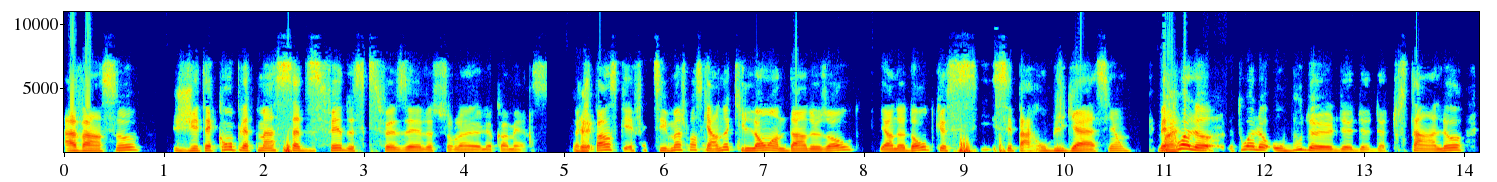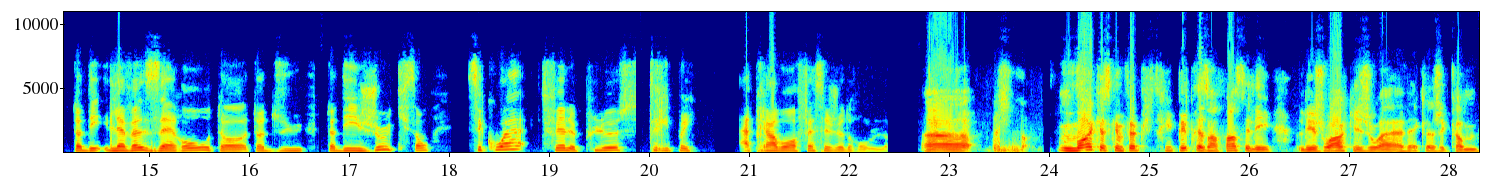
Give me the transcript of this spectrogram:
avant ça, j'étais complètement satisfait de ce qui se faisait là, sur le, commerce. Je pense qu'effectivement, je pense qu'il y en a qui l'ont en dedans d'eux autres. Il y en a d'autres que c'est par obligation. Mais toi, là, toi, là, au bout de, de, de, tout ce temps-là, tu as des level zéro, tu as, as, des jeux qui sont. C'est quoi qui te fait le plus triper après avoir fait ces jeux de rôle-là? Euh, moi, qu'est-ce qui me fait plus triper présentement, c'est les, les joueurs qui jouent avec. J'ai comme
